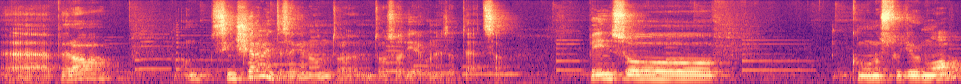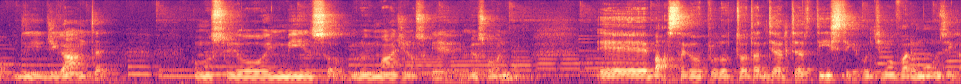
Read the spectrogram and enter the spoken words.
eh, però sinceramente sai che non te, lo, non te lo so dire con esattezza. Penso con uno studio nuovo, di gigante, uno studio immenso, me lo immagino che è il mio sogno, e basta che ho prodotto tanti altri artisti che continuo a fare musica.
